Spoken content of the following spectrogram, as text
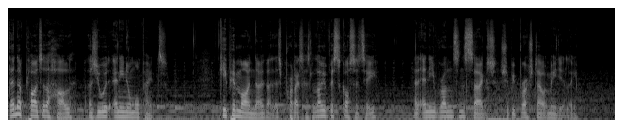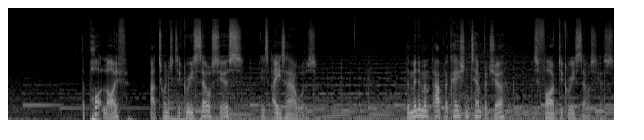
Then apply to the hull as you would any normal paint. Keep in mind though that this product has low viscosity and any runs and sags should be brushed out immediately. The pot life at 20 degrees Celsius is 8 hours. The minimum application temperature is 5 degrees Celsius.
